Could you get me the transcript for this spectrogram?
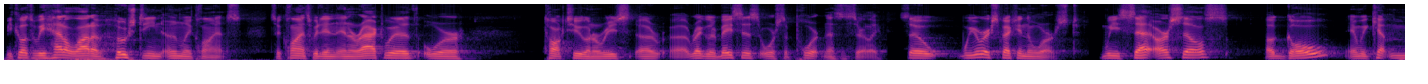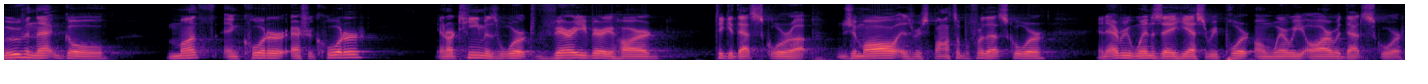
because we had a lot of hosting only clients. So, clients we didn't interact with or talk to on a, re- uh, a regular basis or support necessarily. So, we were expecting the worst. We set ourselves a goal and we kept moving that goal month and quarter after quarter. And our team has worked very, very hard to get that score up. Jamal is responsible for that score, and every Wednesday he has to report on where we are with that score.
